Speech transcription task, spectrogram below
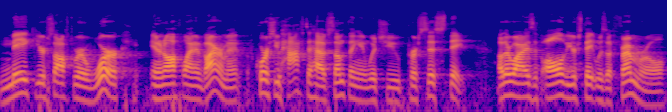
make your software work in an offline environment, of course, you have to have something in which you persist state. Otherwise, if all of your state was ephemeral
